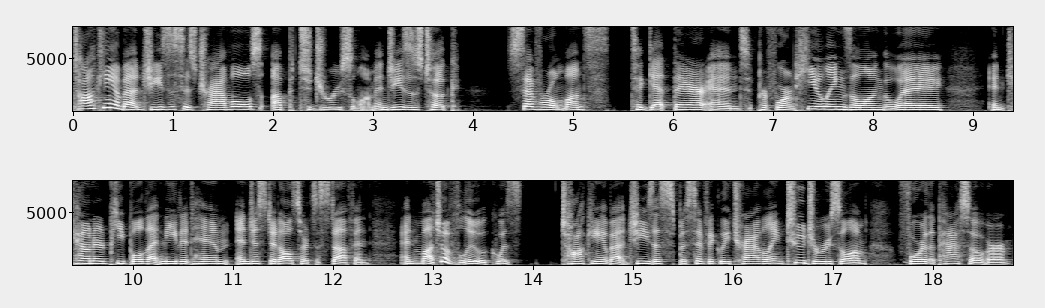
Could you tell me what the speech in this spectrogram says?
talking about Jesus's travels up to Jerusalem. And Jesus took several months to get there and performed healings along the way, encountered people that needed him, and just did all sorts of stuff. And and much of Luke was talking about Jesus specifically traveling to Jerusalem for the Passover.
